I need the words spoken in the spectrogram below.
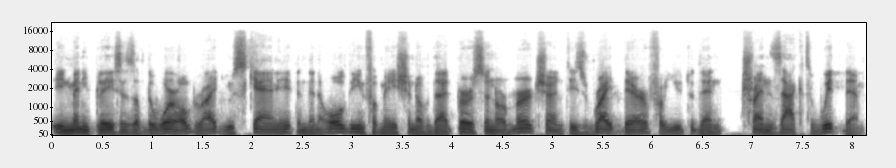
in many places of the world, right? You scan it and then all the information of that person or merchant is right there for you to then transact with them.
